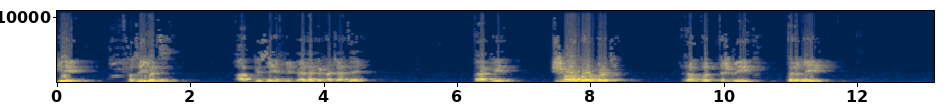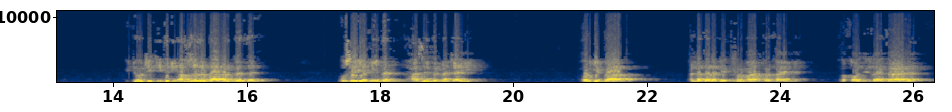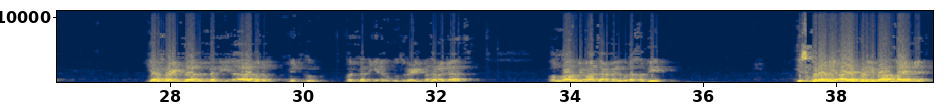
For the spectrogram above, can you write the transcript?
یہ فضیلت آپ کے ذہن میں پیدا کرنا چاہتے ہیں تاکہ شوق اور بڑھ جائے رغبت، تشویق، ترغیب۔ جو چیز اتنی افضل اور بابرکت ہے، اسے یقیناً حاصل کرنا چاہیے۔ اور یہ بات اللہ تعالیٰ کے ایک فرمان پر قائم ہے۔ بقول اللہ تعالی يرفع الله الذين آمنوا منكم والذين أوتوا العلم درجات۔ والله لما تعملون خبير اس قرآن آیت پر یہ بات قائم ہے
